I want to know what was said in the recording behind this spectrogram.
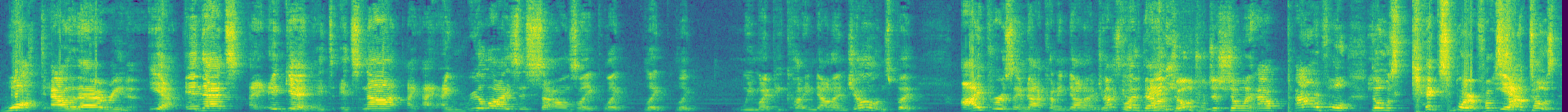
walked out of that arena. Yeah, and that's again, it's it's not. I, I, realize this sounds like like like like we might be cutting down on Jones, but I personally am not cutting down on We're Jones. not cutting Look, down on Jones. We're just showing how powerful those kicks were from Yeah. Santos.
